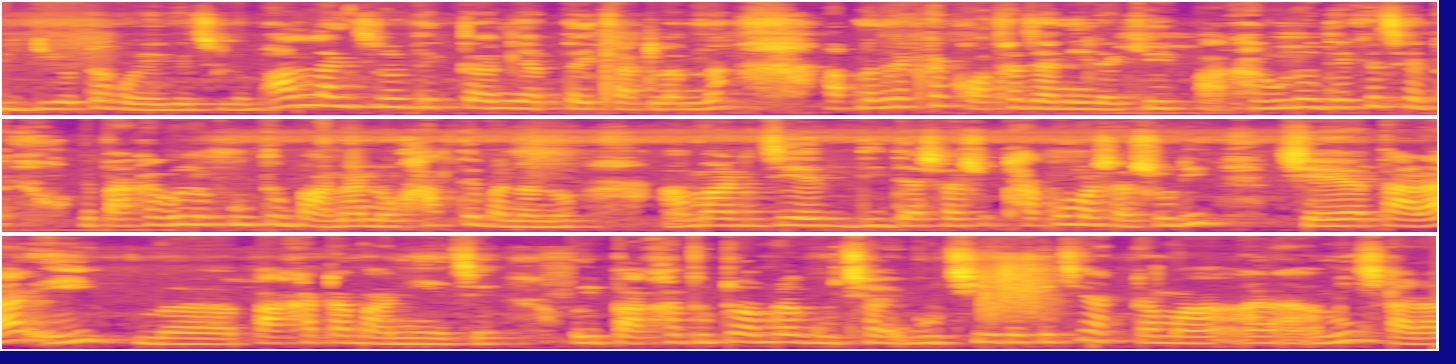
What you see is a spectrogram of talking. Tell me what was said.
ভিডিওটা হয়ে গেছিল। ভালো লাগছিল দেখতে, আমি আর তাই কাটলাম না। আপনাদের একটা কথা জানিয়ে রাখি, ওই পাখাগুলো দেখেছেন? ওই পাখাগুলো কিন্তু বানানো, হাতে বানানো। আমার যে দিদা শাশু, ঠাকুমা শাশুড়ি, সে, তারা এই পাখাটা বানিয়েছে। ওই পাখা দুটো আমরা গুছা, গুছিয়ে রেখেছি, একটা মা আর আমি সারা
